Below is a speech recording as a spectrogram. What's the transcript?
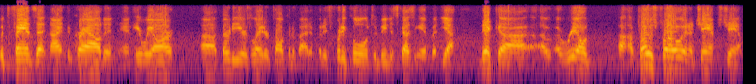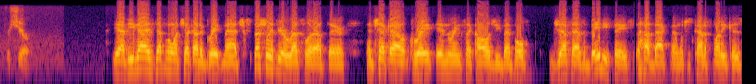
with the fans that night, the crowd, and, and here we are, uh, 30 years later, talking about it. But it's pretty cool to be discussing it. But yeah, Nick, uh, a, a real a pros pro and a champs champ for sure. Yeah, if you guys definitely want to check out a great match, especially if you're a wrestler out there, and check out great in-ring psychology by both Jeff as a babyface uh, back then, which is kind of funny because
